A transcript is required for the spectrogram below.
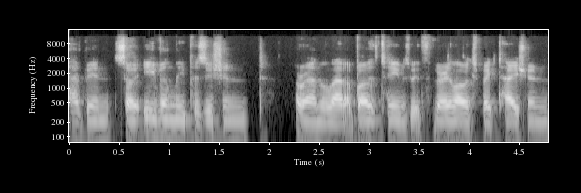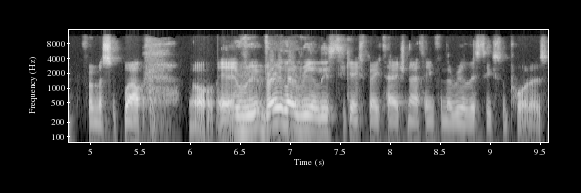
have been so evenly positioned around the ladder. Both teams with very low expectation from a well, well very low realistic expectation, I think, from the realistic supporters.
